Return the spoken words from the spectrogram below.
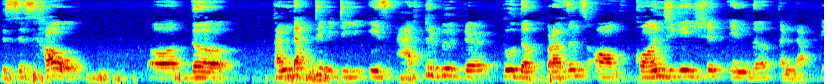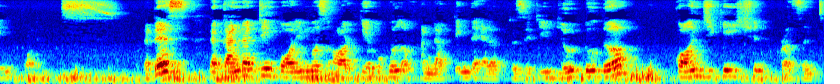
this is how uh, the conductivity is attributed to the presence of conjugation in the conducting polymers. That is, the conducting polymers are capable of conducting the electricity due to the conjugation present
